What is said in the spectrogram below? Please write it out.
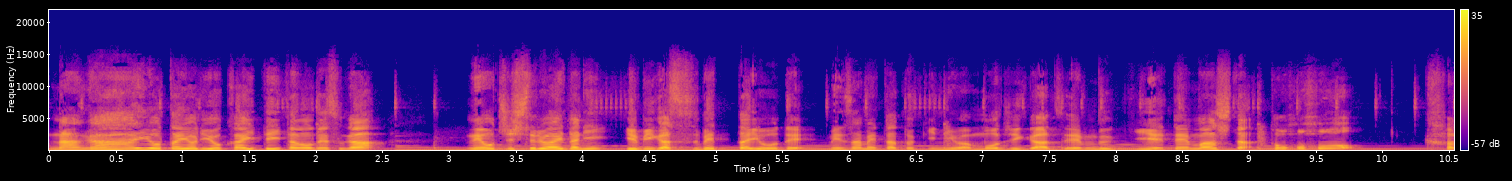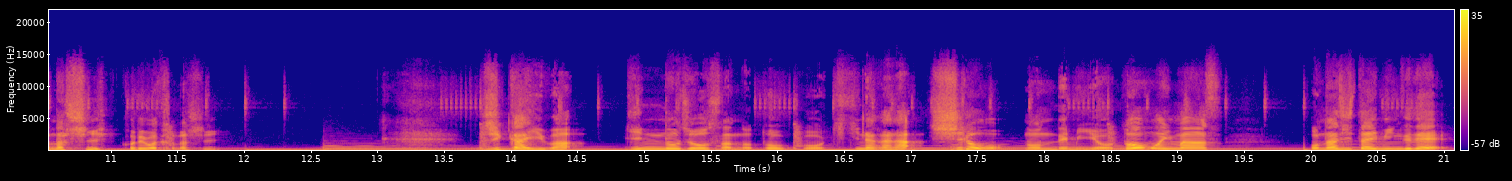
長いお便りを書いていたのですが、寝落ちしてる間に指が滑ったようで、目覚めた時には文字が全部消えてました。とほほ。悲しい。これは悲しい。次回は銀之丞さんのトークを聞きながら白を飲んでみようと思います。同じタイミングで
